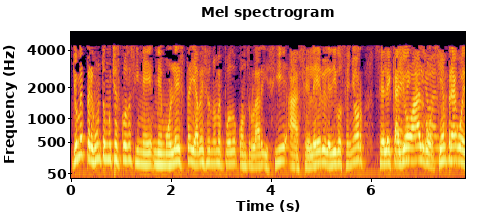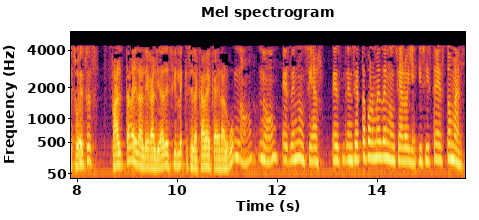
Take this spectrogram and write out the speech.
Yo me pregunto muchas cosas y me, me molesta y a veces no me puedo controlar y sí acelero y le digo, señor, se le cayó, algo. Siempre hago eso. Eso es falta de la legalidad decirle que se le acaba de caer algo. No, no, es denunciar. Es, en cierta forma es denunciar, oye, hiciste esto mal.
